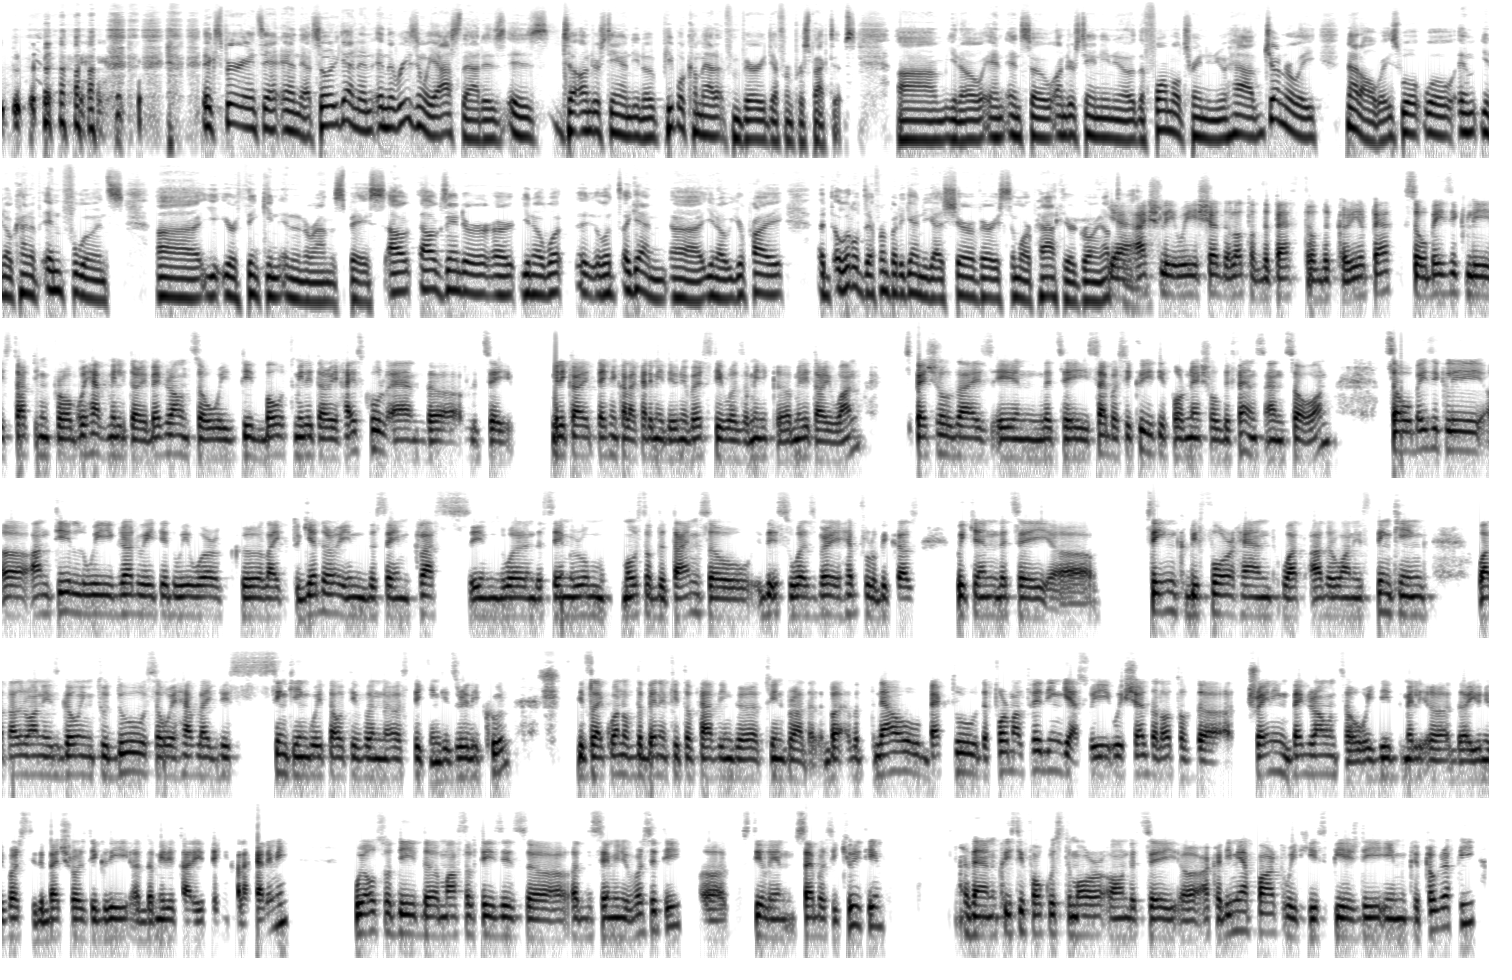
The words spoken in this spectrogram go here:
experience and, and, that. So again, and, and the reason we ask that is is to understand. You know, people come at it from very different perspectives. Um, you know, and and so understanding, you know, the formal training you have generally, not always, will will you know kind of influence uh, your thinking in and around the space. Alexander, or you know what? Uh, let's again, uh, you know, you're probably a, a little different, but again, you guys share a very similar path here growing up? Yeah, actually, we shared a lot of the path of the career path. So basically, starting from we have military background, so we did both military high school and uh, let's say military technical academy. The university was a military one, specialized in let's say cybersecurity for national defense and so on. So basically, uh, until we graduated, we work uh, like together in the same class, in we're in the same room most of the time. So this was very helpful because we can, let's say, uh, think beforehand what other one is thinking what other one is going to do. So we have like this thinking without even uh, speaking. It's really cool. It's like one of the benefits of having a twin brother. But, but now back to the formal trading. Yes we, we shared a lot of the training background. So we did uh, the university the bachelor's degree at the military technical academy. We also did the master thesis uh, at the same university uh, still in cybersecurity then Christy focused more on, let's say, uh, academia part with his PhD in cryptography.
